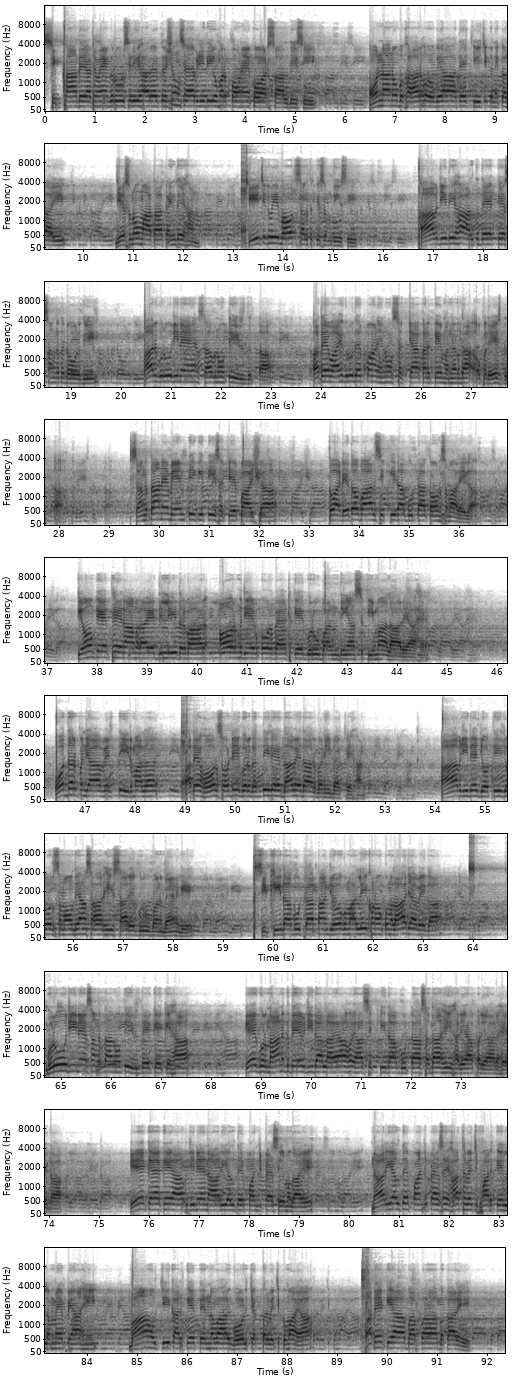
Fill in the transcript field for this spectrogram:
ਸਿੱਖਾਂ ਦੇ 8ਵੇਂ ਗੁਰੂ ਸ੍ਰੀ ਹਰਿਕ੍ਰਿਸ਼ਨ ਸਾਹਿਬ ਜੀ ਦੀ ਉਮਰ ਪੌਣੇ ਕੋ 8 ਸਾਲ ਦੀ ਸੀ। ਉਹਨਾਂ ਨੂੰ ਬੁਖਾਰ ਹੋ ਗਿਆ ਤੇ ਚੀਚਕ ਨਿਕਲ ਆਈ ਜਿਸ ਨੂੰ ਮਾਤਾ ਕਹਿੰਦੇ ਹਨ। ਚੀਚਕ ਵੀ ਬਹੁਤ ਸਖਤ ਕਿਸਮ ਦੀ ਸੀ। ਆਪ ਜੀ ਦੀ ਹਾਲਤ ਦੇਖ ਕੇ ਸੰਗਤ ਡੋਲ ਗਈ। ਪਰ ਗੁਰੂ ਜੀ ਨੇ ਸਭ ਨੂੰ ਧੀਰਜ ਦਿੱਤਾ ਅਤੇ ਵਾਹਿਗੁਰੂ ਦੇ ਭਾਣੇ ਨੂੰ ਸੱਚਾ ਕਰਕੇ ਮੰਨਣ ਦਾ ਉਪਦੇਸ਼ ਦਿੱਤਾ। ਸੰਗਤਾਂ ਨੇ ਬੇਨਤੀ ਕੀਤੀ ਸੱਚੇ ਪਾਤਸ਼ਾਹ। ਤੁਹਾਡੇ ਤੋਂ ਬਾਅਦ ਸਿੱਖੀ ਦਾ ਬੂਟਾ ਕੌਣ ਸੰਭਾਲੇਗਾ? ਕਿਉਂਕਿ ਇੱਥੇ ਰਾਮ ਰਾਏ ਦਿੱਲੀ ਦਰਬਾਰ ਔਰੰਗਜ਼ੇਬ ਕੋਲ ਬੈਠ ਕੇ ਗੁਰੂ ਬਣਨ ਦੀਆਂ ਸਕੀਮਾਂ ਲਾ ਰਿਹਾ ਹੈ। ਉਧਰ ਪੰਜਾਬ ਵਿੱਚ ਧੀਰਮਲ ਅਤੇ ਹੋਰ ਸੋਢੀ ਗੁਰਗੱਦੀ ਦੇ ਦਾਅਵੇਦਾਰ ਬਣੀ ਬੈਠੇ ਹਨ। ਆਪ ਜੀ ਦੇ ਜੋਤੀ ਜੋਤ ਸਮਾਉਂਦਿਆਂ ਸਾਰ ਹੀ ਸਾਰੇ ਗੁਰੂ ਬਣ ਬਹਿਣਗੇ। ਸਿੱਖੀ ਦਾ ਬੂਟਾ ਤਾਂ ਜੋਗ ਮਾਲੀ ਖਣੋ ਕਮਲਾ ਜਾਵੇਗਾ। ਗੁਰੂ ਜੀ ਨੇ ਸੰਗਤਾਂ ਨੂੰ ਧੀਰ ਦੇ ਕੇ ਕਿਹਾ ਕਿ ਗੁਰੂ ਨਾਨਕ ਦੇਵ ਜੀ ਦਾ ਲਾਇਆ ਹੋਇਆ ਸਿੱਖੀ ਦਾ ਬੂਟਾ ਸਦਾ ਹੀ ਹਰਿਆ ਭਰਿਆ ਰਹੇਗਾ। ਇਹ ਕਹਿ ਕੇ ਆਪ ਜੀ ਨੇ ਨਾਰੀਅਲ ਤੇ 5 ਪੈਸੇ ਮੰਗਾਏ। ਨਾਰੀਅਲ ਤੇ 5 ਪੈਸੇ ਹੱਥ ਵਿੱਚ ਫੜ ਕੇ ਲੰਮੇ ਪਿਆ ਹੀ ਬਾਹ ਉੱਚੀ ਕਰਕੇ ਤਿੰਨ ਵਾਰ ਗੋਲ ਚੱਕਰ ਵਿੱਚ ਘੁਮਾਇਆ। ਅਤੇ ਕਿਹਾ ਬਾਬਾ ਬਕਾਲੇ।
